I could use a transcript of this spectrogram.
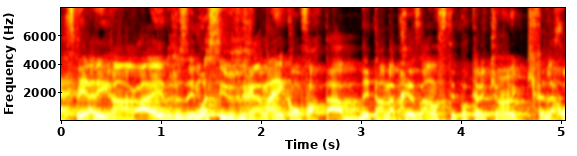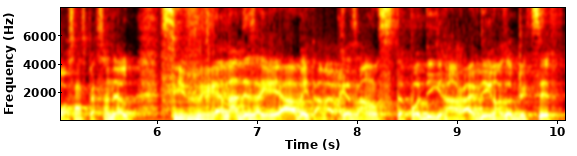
qui à des grands rêves, je veux dire, moi, c'est vraiment inconfortable d'être en ma présence si t'es pas quelqu'un qui fait de la croissance personnelle. C'est vraiment désagréable d'être en ma présence si t'as pas des grands rêves, des grands objectifs.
